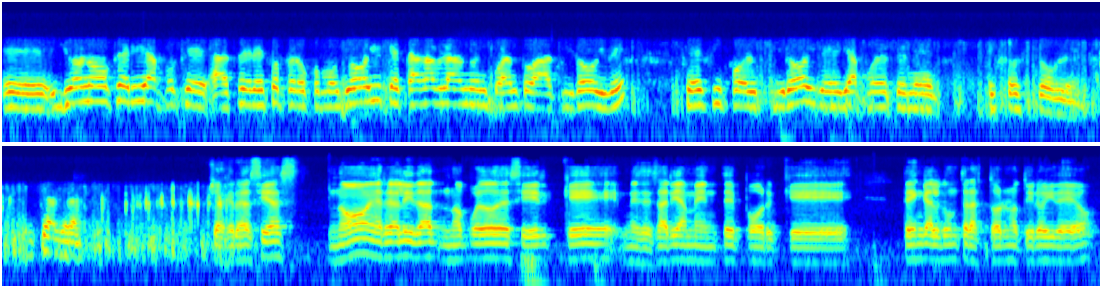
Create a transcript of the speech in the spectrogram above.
Eh, yo no quería porque hacer eso, pero como yo oí que están hablando en cuanto a tiroides, que si por tiroides ella puede tener esos problemas. Muchas gracias. Muchas gracias. No, en realidad no puedo decir que necesariamente porque tenga algún trastorno tiroideo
